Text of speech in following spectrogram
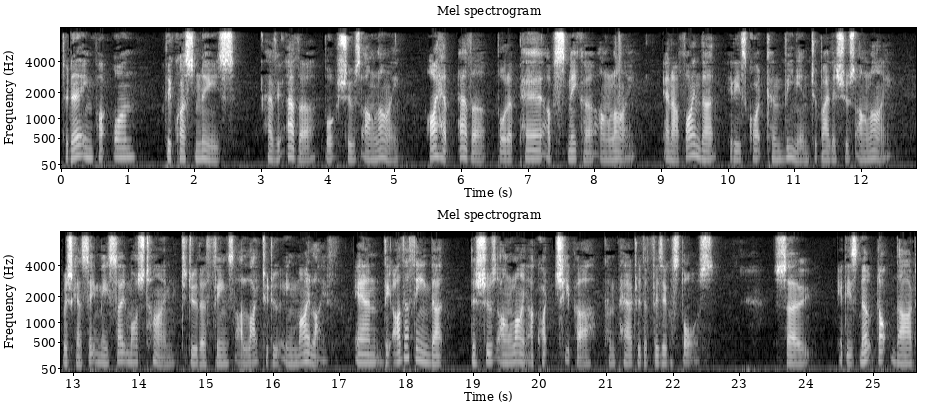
Today in part 1, the question is, have you ever bought shoes online? I have ever bought a pair of sneakers online, and I find that it is quite convenient to buy the shoes online, which can save me so much time to do the things I like to do in my life. And the other thing that the shoes online are quite cheaper compared to the physical stores. So it is no doubt that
